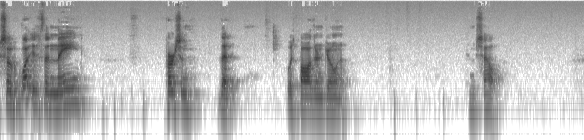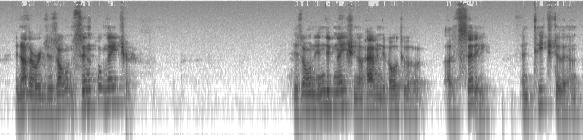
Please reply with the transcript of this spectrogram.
So, what is the main person that was bothering Jonah? Himself. In other words, his own sinful nature. His own indignation of having to go to a, a city and teach to them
